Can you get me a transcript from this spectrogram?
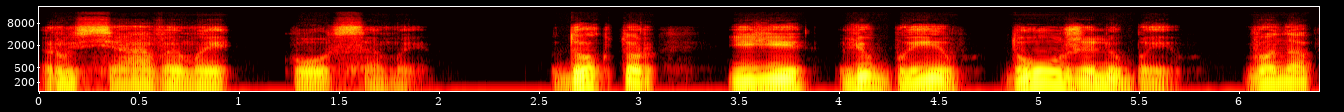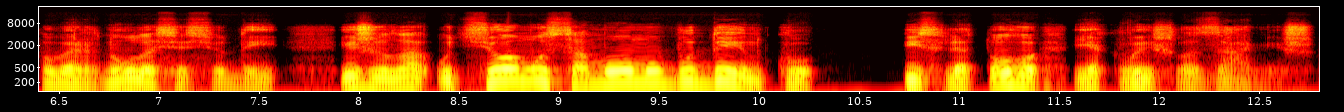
русявими косами. Доктор її любив, дуже любив. Вона повернулася сюди і жила у цьому самому будинку після того, як вийшла заміж.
